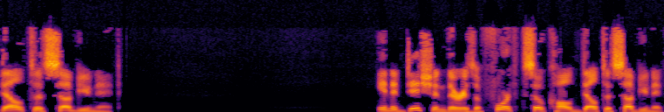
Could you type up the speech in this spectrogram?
Delta subunit in addition there is a fourth, so-called delta subunit,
